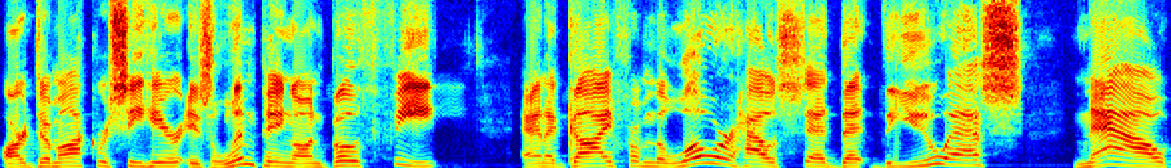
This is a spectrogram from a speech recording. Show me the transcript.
our democracy here is limping on both feet. And a guy from the lower house said that the U.S. now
